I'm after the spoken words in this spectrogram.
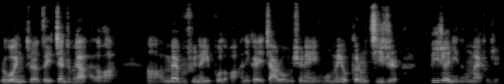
如果你觉得自己坚持不下来的话，啊，迈不出去那一步的话，你可以加入我们训练营，我们有各种机制，逼着你能迈出去。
